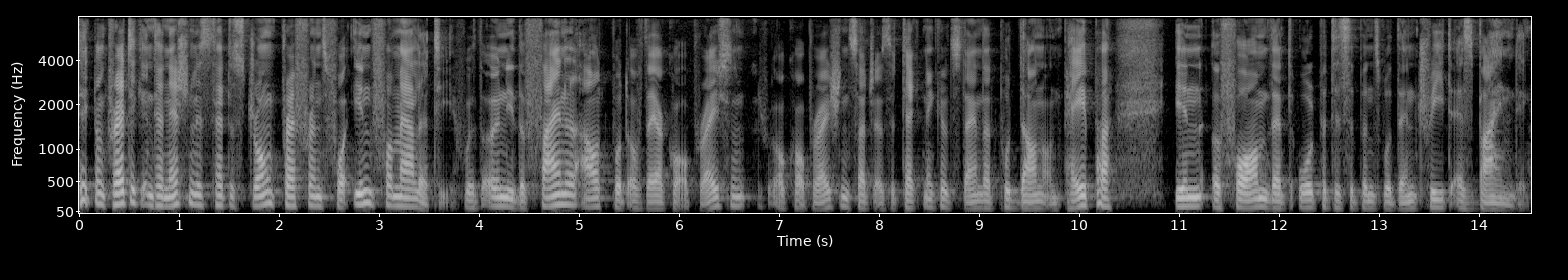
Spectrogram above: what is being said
Technocratic internationalists had a strong preference for informality, with only the final output of their cooperation or cooperation, such as a technical standard, put down on paper in a form that all participants would then treat as binding.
